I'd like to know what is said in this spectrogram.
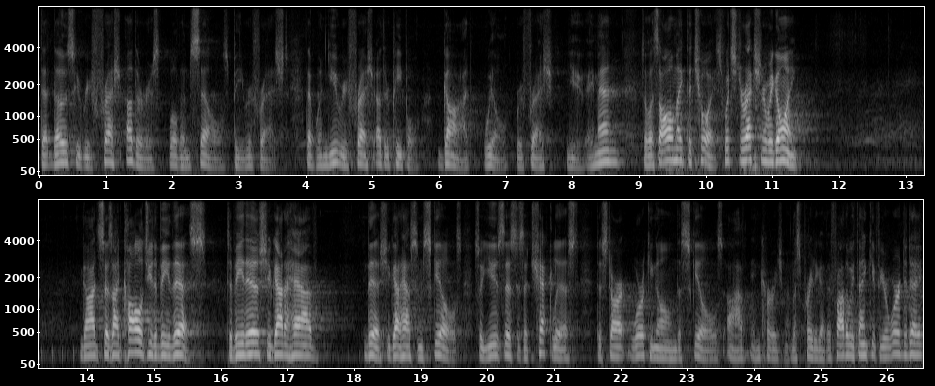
that those who refresh others will themselves be refreshed. That when you refresh other people, God will refresh you. Amen? So let's all make the choice. Which direction are we going? God says, I called you to be this. To be this, you've got to have this. You've got to have some skills. So use this as a checklist to start working on the skills of encouragement. Let's pray together. Father, we thank you for your word today.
